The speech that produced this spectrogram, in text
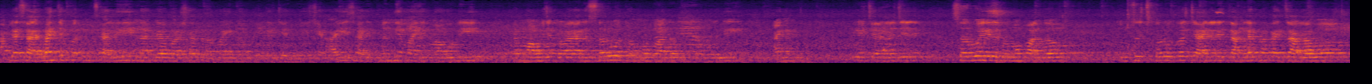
आपल्या साहेबांची पत्नी झाली. नव्या वर्षात रमाई नव्हती जन्मीची आई झाली. धन्य माझी माऊली. त्या माऊच्या गावाला सर्व धर्म बांधव आणि हे चॅनलचे सर्व हे धर्म बांधव तुमचं खरोखर चॅनल हे चांगल्या प्रकारे चालावं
